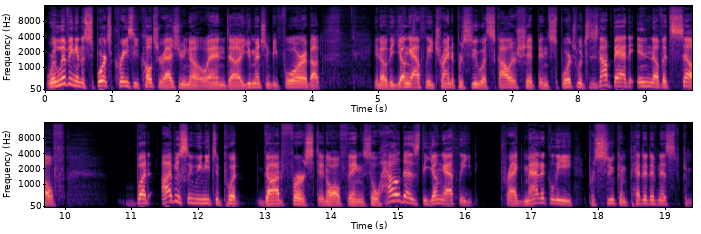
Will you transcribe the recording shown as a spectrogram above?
we're living in a sports crazy culture, as you know, and uh, you mentioned before about you know the young athlete trying to pursue a scholarship in sports, which is not bad in and of itself, but obviously we need to put God first in all things. So how does the young athlete pragmatically pursue competitiveness, com-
